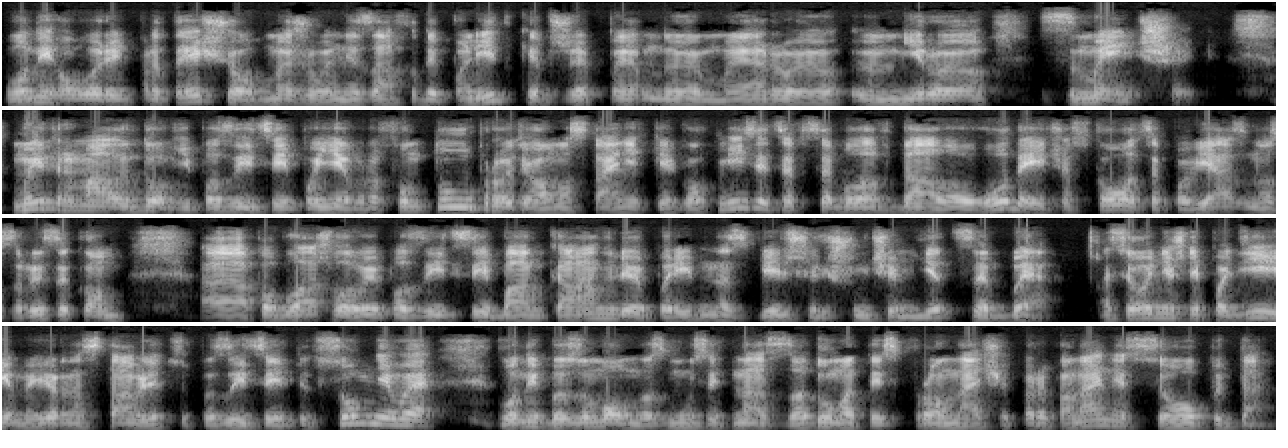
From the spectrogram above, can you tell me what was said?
Вони говорять про те, що обмежувальні заходи політики вже певною мерою мірою зменшені. Ми тримали довгі позиції по єврофунту протягом останніх кількох місяців. Це була вдала угода, і частково це пов'язано з ризиком е, поблажливої позиції Банка Англії порівняно з більш рішучим ЄЦБ. Сьогоднішні події ймовірно ставлять цю позицію під сумніви. Вони безумовно змусять нас задуматись про наші переконання з цього питання.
